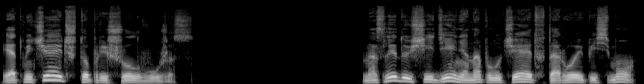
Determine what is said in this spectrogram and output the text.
и отмечает, что пришел в ужас. На следующий день она получает второе письмо,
